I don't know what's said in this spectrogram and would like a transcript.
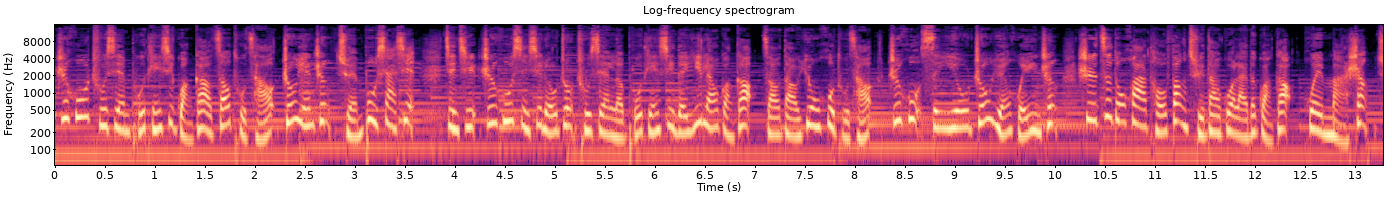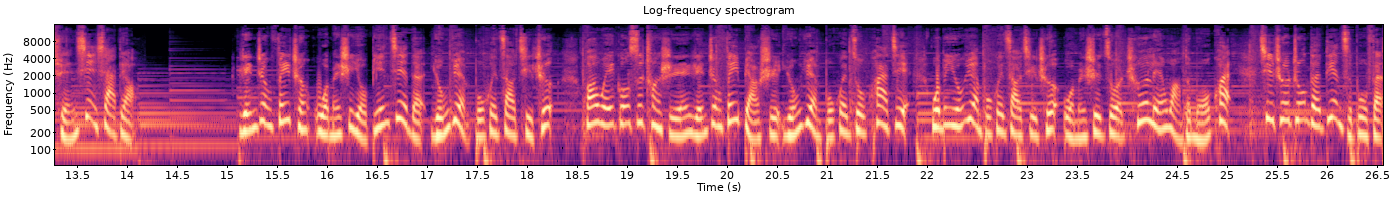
知乎出现莆田系广告遭吐槽，周元称全部下线。近期，知乎信息流中出现了莆田系的医疗广告，遭到用户吐槽。知乎 CEO 周元回应称，是自动化投放渠道过来的广告，会马上全线下掉。任正非称：“我们是有边界的，永远不会造汽车。”华为公司创始人任正非表示：“永远不会做跨界，我们永远不会造汽车，我们是做车联网的模块。汽车中的电子部分，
